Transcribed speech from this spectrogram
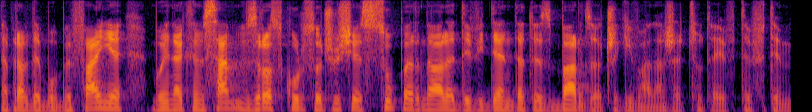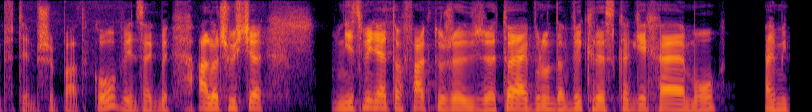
naprawdę byłoby fajnie, bo jednak ten sam wzrost kursu oczywiście jest super, no ale dywidenda to jest bardzo oczekiwana rzecz tutaj w, te, w, tym, w tym przypadku, więc jakby, ale oczywiście nie zmienia to faktu, że, że to jak wygląda wykres KGHM-u, a, mi,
